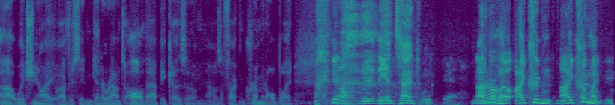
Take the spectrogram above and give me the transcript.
Uh, which you know I obviously didn't get around to all that because um, I was a fucking criminal, but you know the the intent was there. I don't know. I couldn't- I couldn't- new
